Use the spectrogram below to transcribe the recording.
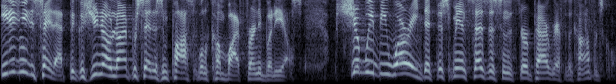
You didn't need to say that because you know 9% is impossible to come by for anybody else. Should we be worried that this man says this in the third paragraph of the conference call?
